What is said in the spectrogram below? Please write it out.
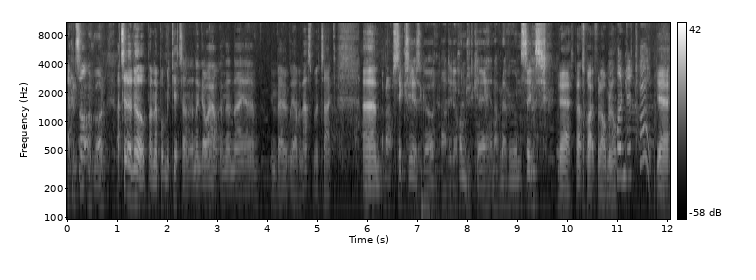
I can sort of run. I turn up and I put my kit on and I go out and then I um, invariably have an asthma attack. Um, About six years ago, I did 100k and I've never run since. yeah, that's quite phenomenal. 100k. Yeah.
